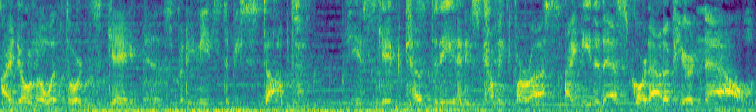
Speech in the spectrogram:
I don't know what Thorton's game is, but he needs to be stopped. He escaped custody and he's coming for us. I need an escort out of here now.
